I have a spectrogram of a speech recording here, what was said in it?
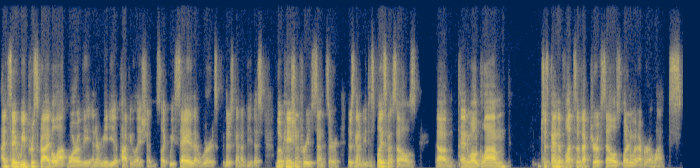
I'd say we prescribe a lot more of the intermediate populations. Like we say that we're, there's going to be this location for each sensor. There's going to be displacement cells. Um, and while GLOM just kind of lets a vector of cells learn whatever it wants.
